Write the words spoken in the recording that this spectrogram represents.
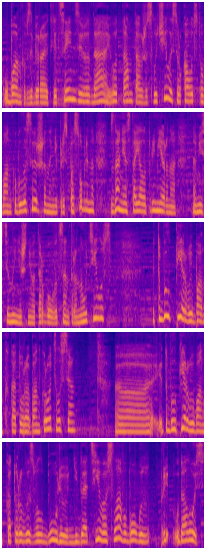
у банков забирают лицензию, да, и вот там также случилось, руководство банка было совершенно не приспособлено, здание стояло примерно на месте нынешнего торгового центра «Наутилус». Это был первый банк, который обанкротился, это был первый банк, который вызвал бурю негатива. Слава богу, при, удалось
